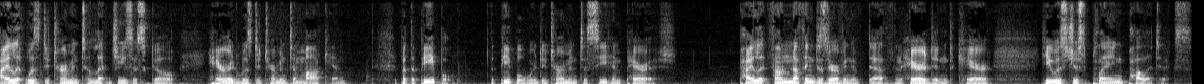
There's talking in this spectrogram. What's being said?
Pilate was determined to let Jesus go. Herod was determined to mock him. But the people, the people were determined to see him perish. Pilate found nothing deserving of death, and Herod didn't care. He was just playing politics.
